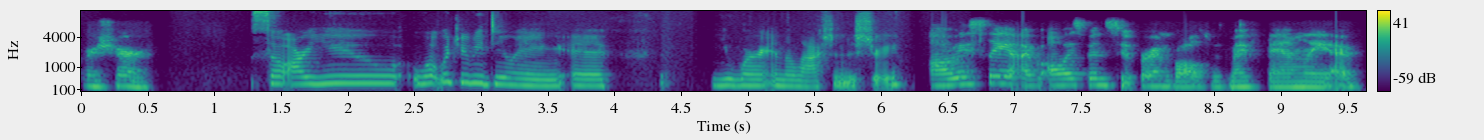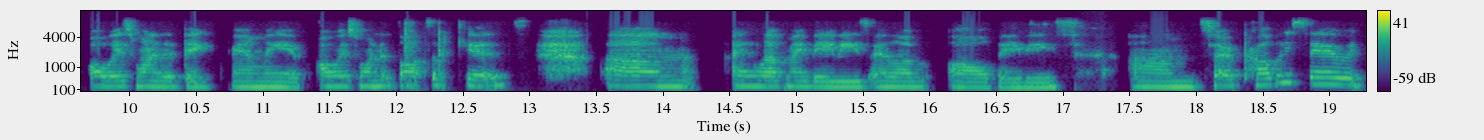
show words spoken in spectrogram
For sure. So, are you, what would you be doing if you weren't in the lash industry? Obviously, I've always been super involved with my family. I've always wanted a big family. I've always wanted lots of kids. Um, I love my babies. I love all babies. Um, so I'd probably say I would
